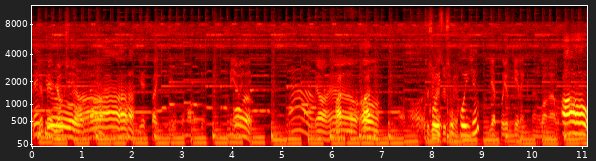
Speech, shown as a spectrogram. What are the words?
thank you captain 역시, 아. 아. Yes, the mountain. 어. 야, 야, 아, 어. 조심해, 조심해. poison? Yeah, for your killing in one hour. 아,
